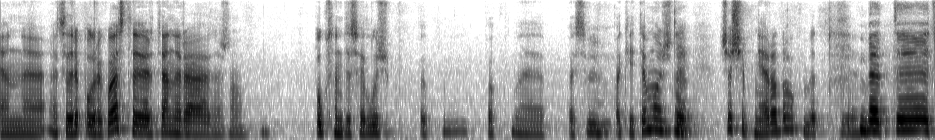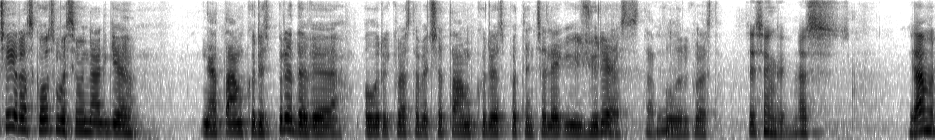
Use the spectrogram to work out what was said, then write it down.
Ten atsidarai pull requestą ir ten yra, nežinau, tūkstantis eilučių e, Mhm. pakeitimų, žinai. Taip. Čia šiaip nėra daug, bet... e, Bet e, čia yra skausmas jau netgi ne tam, kuris pridavė pull requestą, bet čia tam, kuris potencialiai žiūrės tą pull requestą. Teisingai, nes jam,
